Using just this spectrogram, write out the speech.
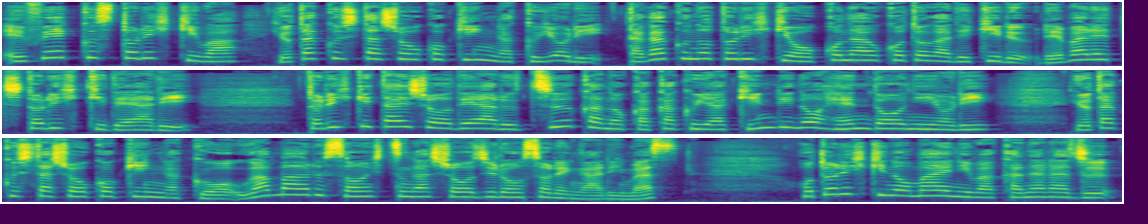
FX 取引は予託した証拠金額より多額の取引を行うことができるレバレッジ取引であり、取引対象である通貨の価格や金利の変動により、予託した証拠金額を上回る損失が生じる恐れがあります。お取引の前には必ず、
